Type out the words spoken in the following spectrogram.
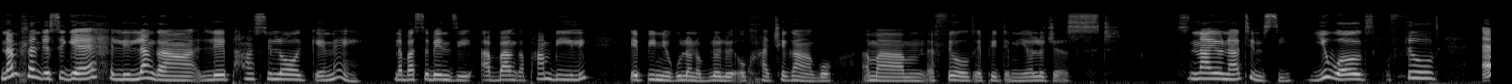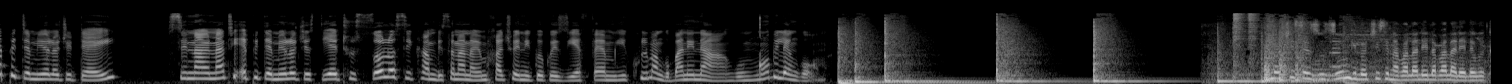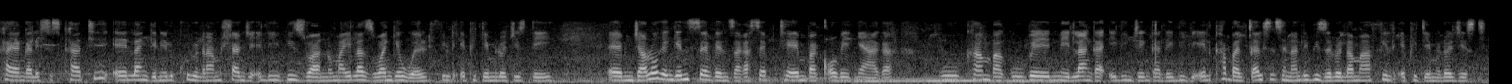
namhlanje sike lilanga lephasi lonke ne labasebenzi abangaphambili epini yokulwa nobulwelwe oburhatshekako ama-field epidemiologist. Sinayo nathi msi yi-world field epidemiology day. Sinayo nathi epidemiologist yethu solo sikhambisana nayo emhatshweni kwekwezi FM ngikhuluma ngobani na? Ngunqobile ngoma. Ngilotshise zuzu ngilotshise nabalaleli abalalele kwekhaya ngalesi sikhathi elangeni elikhulu lanamhlanje elibizwa noma ilaziwa nge-world field epidemiologist day. Um njalo-ke ngeni-7 zakaseptemba qobe nyaka kukhamba kube nelanga elinjengaleli-ke elikhamba licalisise nalibizelo lama-field epidemiologist.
